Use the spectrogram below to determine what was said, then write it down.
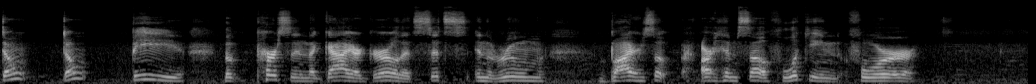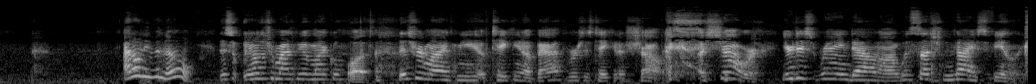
don't don't be the person the guy or girl that sits in the room by herself or himself looking for i don't even know This, you know, what this reminds me of Michael. what This reminds me of taking a bath versus taking a shower. a shower, you're just raining down on with such nice feelings.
